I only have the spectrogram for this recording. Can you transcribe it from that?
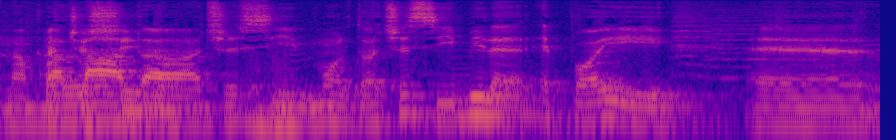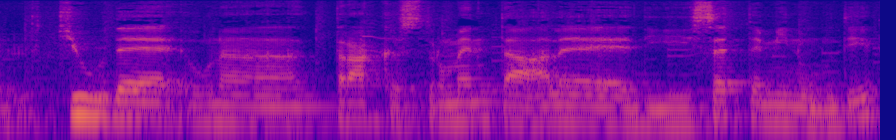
una ballata accessibile. Accessi- mm-hmm. molto accessibile e poi eh, chiude una track strumentale di 7 minuti,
